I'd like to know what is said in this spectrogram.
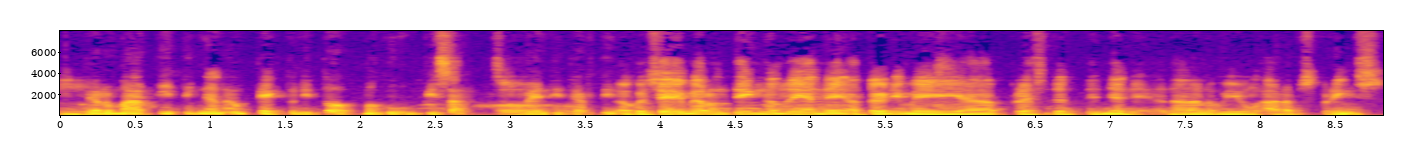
Mm. Pero matitignan ang pekto nito mag-uumpisa sa Oo. 2013. Oh, kasi meron ding ano yan eh, attorney, may ah, president din yan eh. Naalala mo yung Arab Springs?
